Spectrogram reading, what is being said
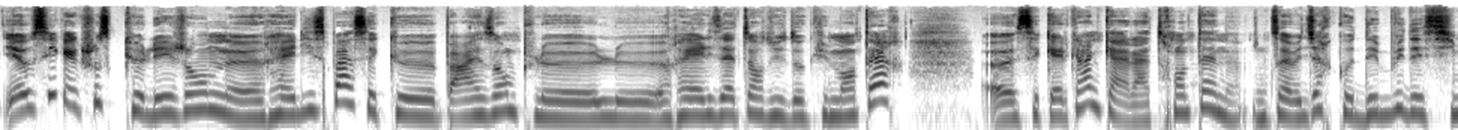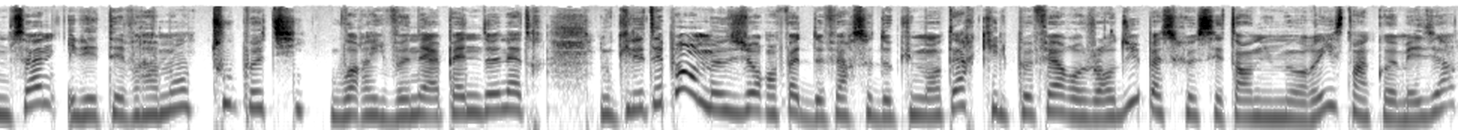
il y a aussi quelque chose que les gens ne réalisent pas, c'est que par exemple le, le réalisateur du documentaire, euh, c'est quelqu'un qui a la trentaine. Donc ça veut dire qu'au début des Simpsons, il était vraiment tout petit, voire il venait à peine de naître. Donc il n'était pas en mesure en fait de faire ce documentaire qu'il peut faire aujourd'hui parce que c'est un humoriste, un comédien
